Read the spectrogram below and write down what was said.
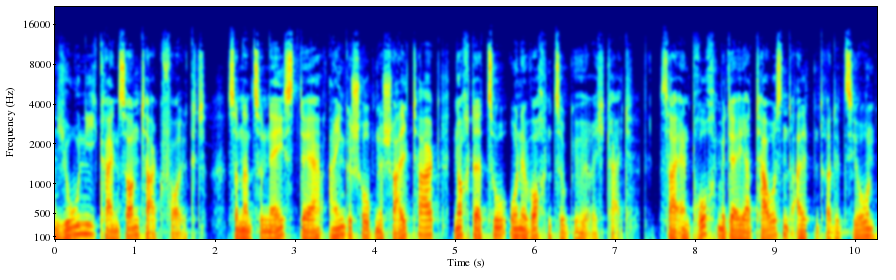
Juni, kein Sonntag folgt, sondern zunächst der eingeschobene Schalttag, noch dazu ohne Wochenzugehörigkeit. Sei ein Bruch mit der jahrtausendalten Tradition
